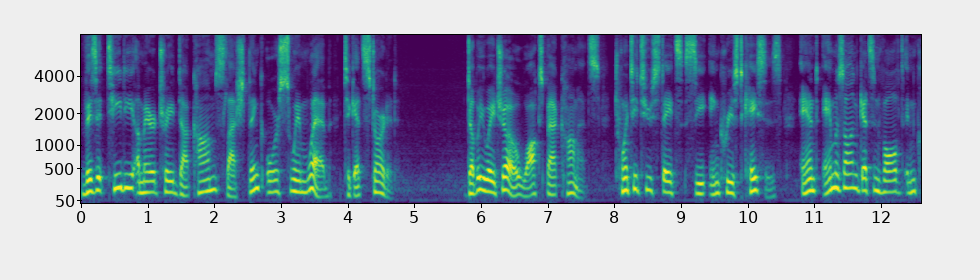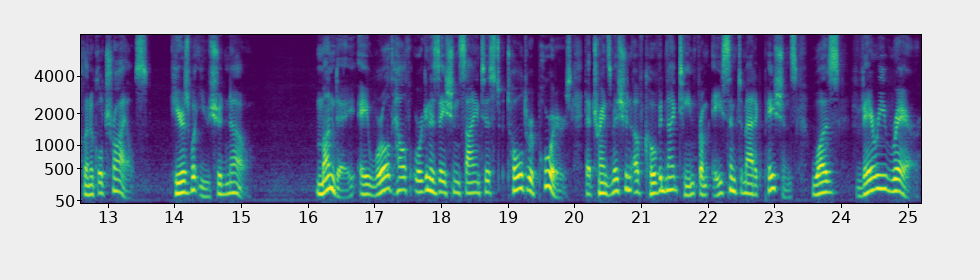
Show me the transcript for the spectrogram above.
Visit tdameritrade.com slash thinkorswimweb to get started. WHO walks back comments. 22 states see increased cases, and Amazon gets involved in clinical trials. Here's what you should know. Monday, a World Health Organization scientist told reporters that transmission of COVID 19 from asymptomatic patients was very rare,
